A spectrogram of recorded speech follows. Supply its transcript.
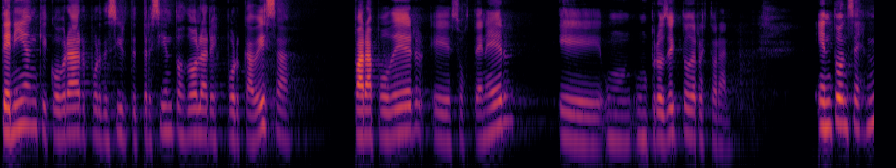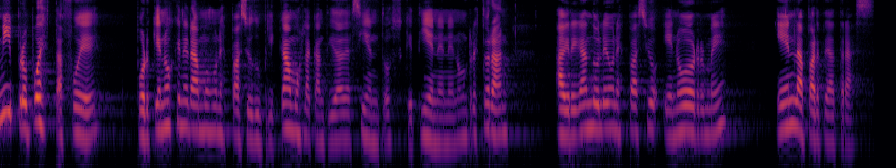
tenían que cobrar, por decirte, 300 dólares por cabeza para poder eh, sostener eh, un, proyecto de restaurante. Entonces, mi propuesta fue ¿por qué no generamos un espacio, duplicamos la cantidad de asientos que tienen en un restaurante, agregándole un espacio enorme en la parte de atrás?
